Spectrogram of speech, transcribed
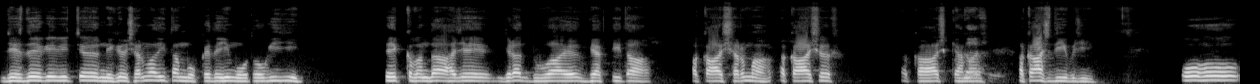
ਜਿਸ ਦੇ ਕੇ ਵਿੱਚ ਨਿਖਿਲ ਸ਼ਰਮਾ ਦੀ ਤਾਂ ਮੌਕੇ ਤੇ ਹੀ ਮੌਤ ਹੋ ਗਈ ਜੀ। ਤੇ ਇੱਕ ਬੰਦਾ ਹਜੇ ਜਿਹੜਾ ਦੂਆ ਵਿਅਕਤੀ ਤਾਂ ਆਕਾਸ਼ ਸ਼ਰਮਾ ਆਕਾਸ਼ ਆਕਾਸ਼ ਹੈ? ਆਕਾਸ਼ਦੀਪ ਜੀ। ਉਹ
